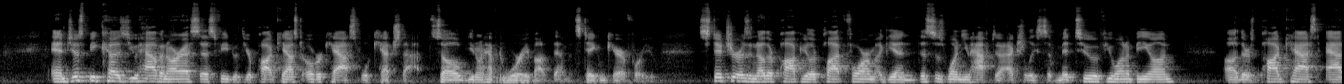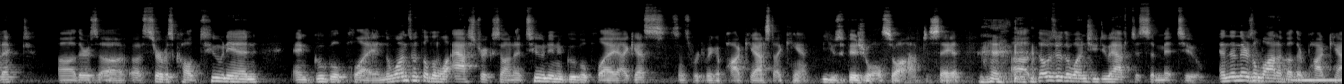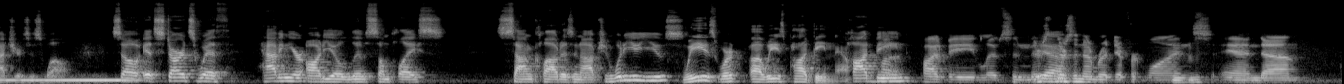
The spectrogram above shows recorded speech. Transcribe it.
And just because you have an RSS feed with your podcast, Overcast will catch that. So you don't have to worry about them. It's taken care of for you. Stitcher is another popular platform. Again, this is one you have to actually submit to if you want to be on. Uh, there's Podcast Addict. Uh, there's a, a, service called TuneIn and Google Play. And the ones with the little asterisks on it, TuneIn and Google Play, I guess since we're doing a podcast, I can't use visual, so I'll have to say it. Uh, those are the ones you do have to submit to. And then there's a lot of other podcatchers as well. So it starts with having your audio live someplace. SoundCloud is an option. What do you use? We use Word. Uh, we use Podbean now. Podbean, Pod, Podbean, Libsyn. There's yeah. there's a number of different ones, mm-hmm. and um,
